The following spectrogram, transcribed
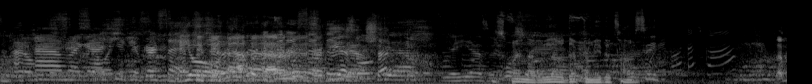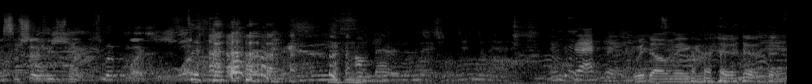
Oh my gosh, you can go say. Yo. He hasn't checked. Yeah, he has He's it. playing that a little differently this time. See, That'd be some shit if he just went flip like what? I'm better than this. Exactly. without making.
